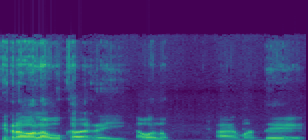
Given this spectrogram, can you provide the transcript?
¿Qué trabajo la busca de Rey? Ah, bueno, además de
